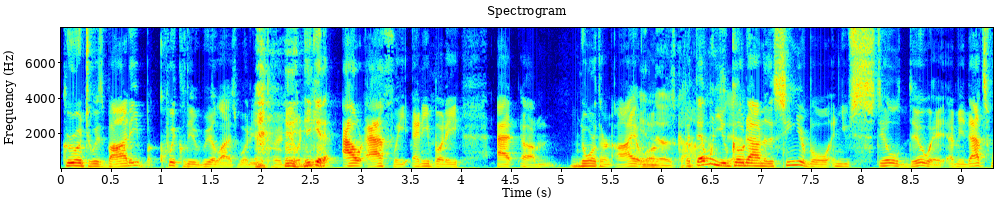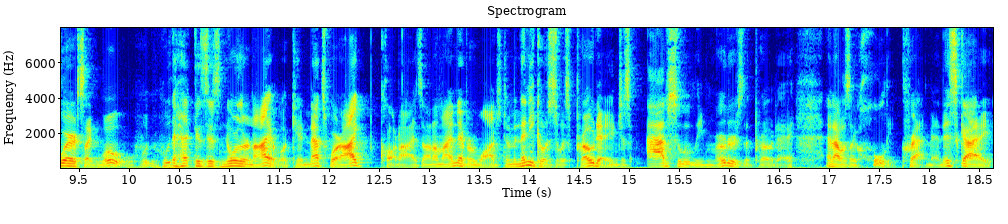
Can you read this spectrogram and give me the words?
grew into his body, but quickly realized what he could do, and he could out athlete anybody at um, Northern Iowa. But then when you conference, go down to the Senior Bowl and you still do it, I mean that's where it's like, whoa, who- who the heck is this Northern Iowa kid? And that's where I caught eyes on him. I never watched him, and then he goes to his pro day and just absolutely murders the pro day. And I was like, holy crap, man, this guy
